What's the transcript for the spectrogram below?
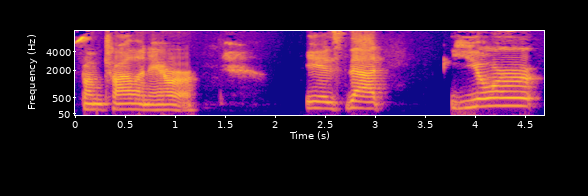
from trial and error, is that your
